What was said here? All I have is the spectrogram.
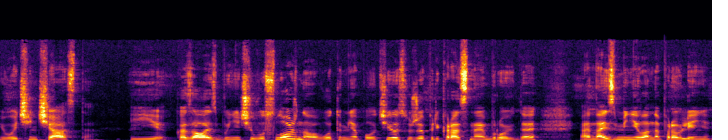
и очень часто. И, казалось бы, ничего сложного, вот у меня получилась уже прекрасная бровь, да, она изменила направление.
